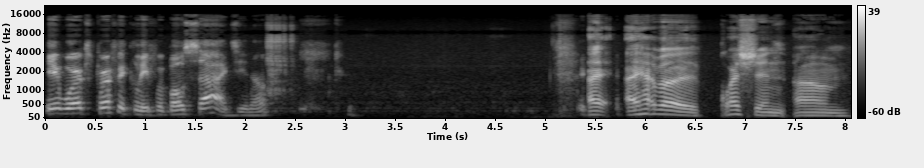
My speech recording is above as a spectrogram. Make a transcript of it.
it works perfectly for both sides, you know. I I have a question. Um,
